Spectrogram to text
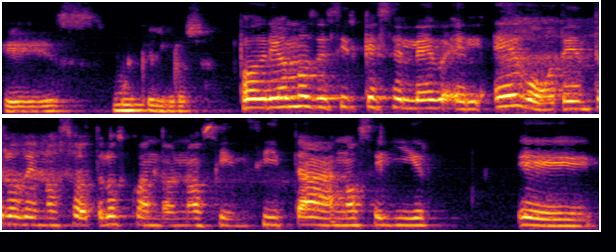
que es muy peligrosa. Podríamos decir que es el, e- el ego dentro de nosotros cuando nos incita a no seguir eh,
